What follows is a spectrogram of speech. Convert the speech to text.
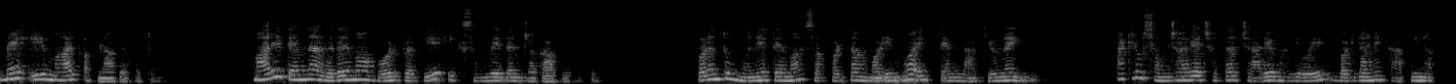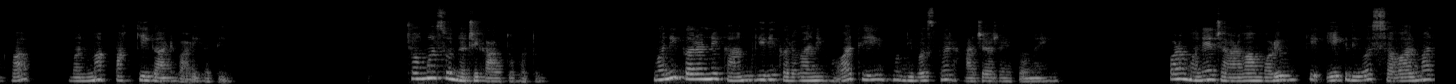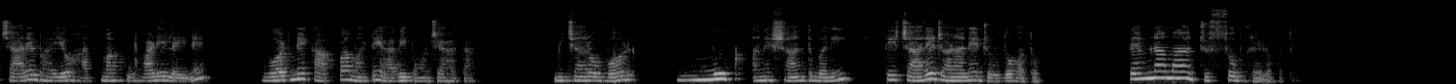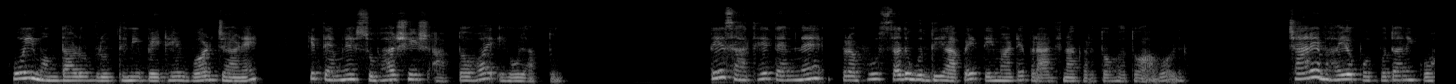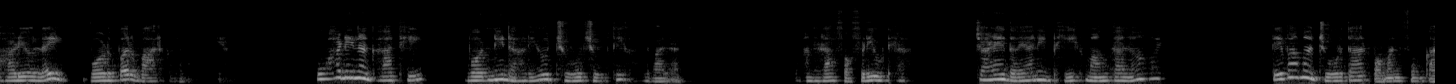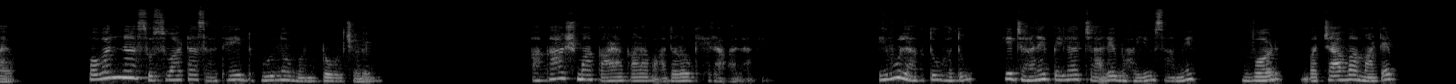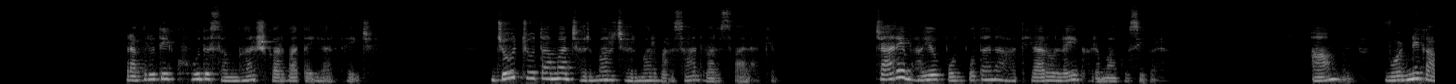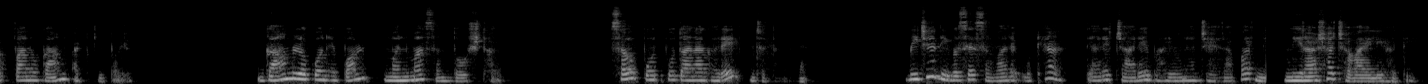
મેં એ માર્ગ અપનાવ્યો હતો. મારે તેમના હૃદયમાં વડ પ્રત્યે એક સંવેદન જગાવવું હતું. પરંતુ મને તેમાં સફળતા મળી હોય તેમ લાગ્યું નહીં. આટલું સમજાવ્યા છતાં ચારે ભાઈઓએ વડલાને કાપી નાખવા મનમાં પાક્કી ગાંઠ વાળી હતી. ચોમાસું નજીક આવતું હતું. વનીકરણની કામગીરી કરવાની હોવાથી હું દિવસભર હાજર રહેતો નહીં. પણ મને જાણવા મળ્યું કે એક દિવસ સવારમાં ચારે ભાઈઓ હાથમાં કુહાડી લઈને વડને કાપવા માટે આવી પહોંચ્યા હતા. બિચારો વડ મૂક અને શાંત બની તે ચારે જણાને જોતો હતો. તેમનામાં જુસ્સો ભરેલો હતો. કોઈ મમતાળુ વૃદ્ધની પેઠે વડ જાણે કે તેમને શુભાશીષ આપતો હોય એવું લાગતું. તે સાથે તેમને પ્રભુ સદબુદ્ધિ આપે તે માટે પ્રાર્થના કરતો હતો આ વડ. ચારે ભાઈઓ પોતપોતાની કુહાડીઓ લઈ વડ પર વાર કરવા લાગ્યા. કુહાડીના ઘાથી વડની ડાળીઓ જોર જોરથી હલવા લાગી. પાંદડા ફફડી ઉઠ્યા. જાણે દયાની ભીખ માંગતા ન હોય. તેવામાં જોરદાર પવન ફૂંકાયો. પવનના સુસવાટા સાથે ધૂળનો વંટોળ ચડ્યો. આકાશમાં કાળા કાળા વાદળો ઘેરાવા લાગ્યા. એવું લાગતું હતું કે જાણે પેલા ચારે ભાઈઓ સામે વડ બચાવવા માટે પ્રકૃતિ ખુદ સંઘર્ષ કરવા તૈયાર થઈ છે. જોત જોતામાં ઝરમર ઝરમર વરસાદ વરસવા લાગ્યો. ચારે ભાઈઓ પોતપોતાના હથિયારો લઈ ઘરમાં ઘૂસી ગયા. આમ વડને કાપવાનું કામ અટકી પડ્યું. ગામ લોકોને પણ મનમાં સંતોષ થયો. સૌ પોતપોતાના ઘરે જતા રહ્યા. બીજે દિવસે સવારે ઉઠ્યા ત્યારે ચારે ભાઈઓના ચહેરા પર નિરાશા છવાયેલી હતી.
